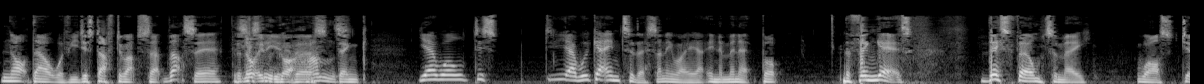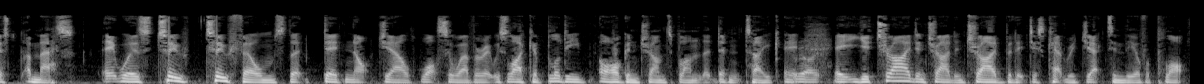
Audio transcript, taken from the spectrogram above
not dealt with. You just have to accept that's it. This They've not is the even got hands. thing. Yeah, well, just yeah, we'll get into this anyway uh, in a minute. But the thing is, this film to me was just a mess. it was two two films that did not gel whatsoever. It was like a bloody organ transplant that didn't take. It, Right. it, you tried and tried and tried, but it just kept rejecting the other plot.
